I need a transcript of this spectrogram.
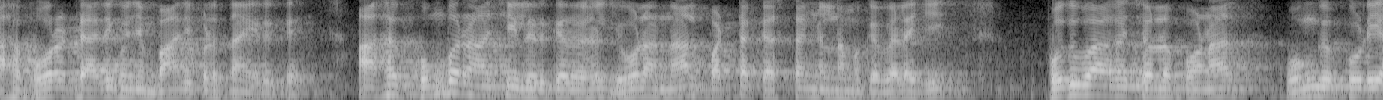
ஆக பூரட்டாதி கொஞ்சம் பாதிப்பில் தான் இருக்குது ஆக கும்ப ராசியில் இருக்கிறவர்கள் இவ்வளோ நாள் பட்ட கஷ்டங்கள் நமக்கு விலகி பொதுவாக சொல்லப்போனால் உங்கள் கூடிய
